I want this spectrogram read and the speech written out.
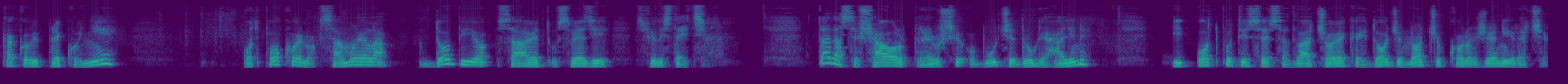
kako bi preko nje od pokojnog Samuela dobio savjet u svezi s filistejcima. Tada se Šaul preruši, obuče druge haljine i otputi se sa dva čovjeka i dođe noću konoj ženi i reče,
